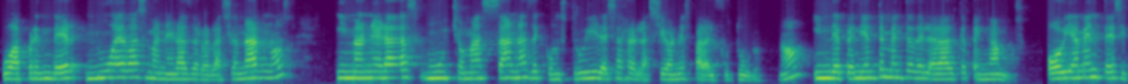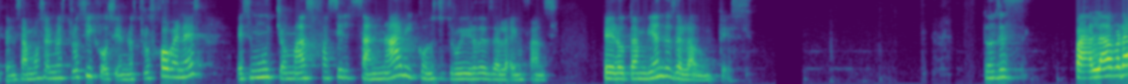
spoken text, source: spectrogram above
o aprender nuevas maneras de relacionarnos y maneras mucho más sanas de construir esas relaciones para el futuro, ¿no? Independientemente de la edad que tengamos. Obviamente, si pensamos en nuestros hijos y en nuestros jóvenes, es mucho más fácil sanar y construir desde la infancia, pero también desde la adultez. Entonces, palabra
